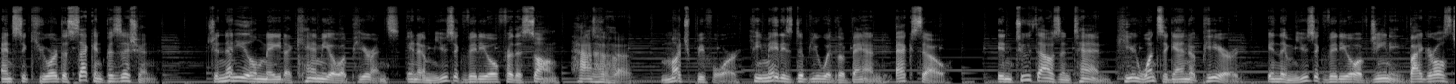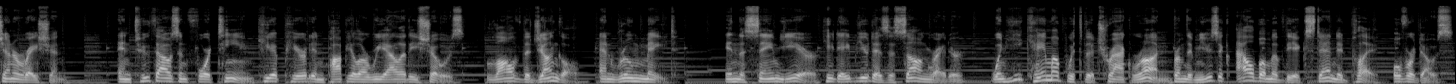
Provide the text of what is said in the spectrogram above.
and secured the second position. Chanyeol made a cameo appearance in a music video for the song Ha Ha Ha, much before he made his debut with the band EXO. In 2010, he once again appeared in the music video of Genie by Girls' Generation. In 2014, he appeared in popular reality shows Law of the Jungle and Roommate. In the same year, he debuted as a songwriter when he came up with the track Run from the music album of the extended play, Overdose.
